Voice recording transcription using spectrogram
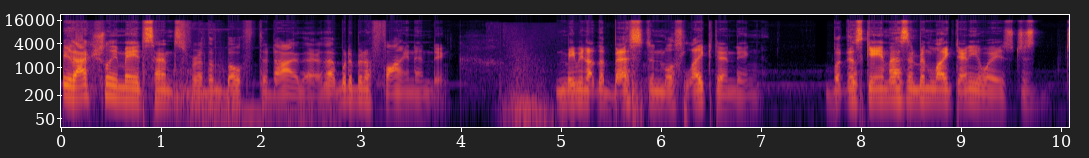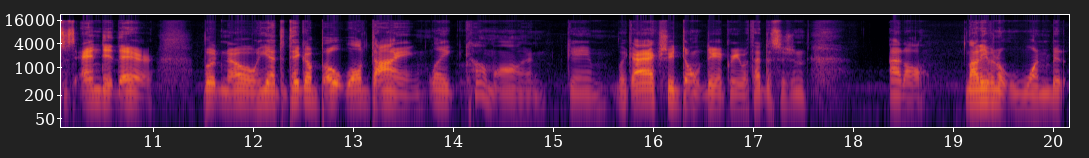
It actually made sense for them both to die there. That would have been a fine ending. Maybe not the best and most liked ending, but this game hasn't been liked anyways. Just just end it there. But no, he had to take a boat while dying. Like, come on, game. Like, I actually don't agree with that decision at all. Not even one bit.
